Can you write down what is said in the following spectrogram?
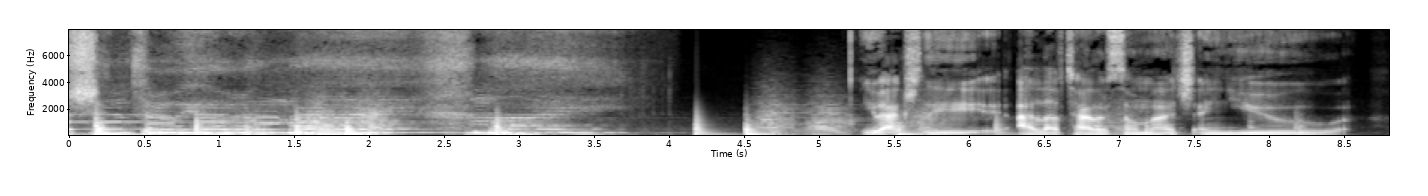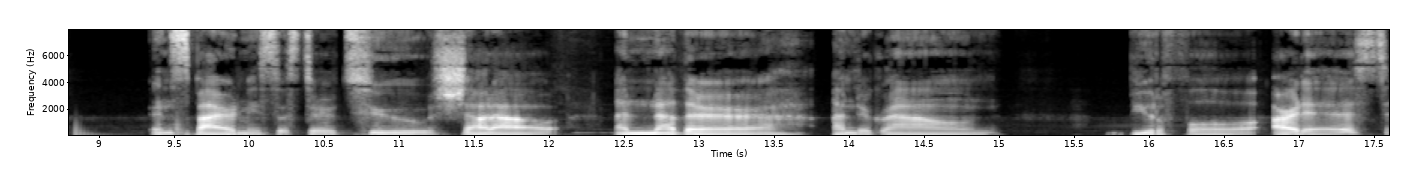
Come crashing through your mind. mind. you actually, I love Tyler so much, and you inspired me, sister, to shout out another underground beautiful artist,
